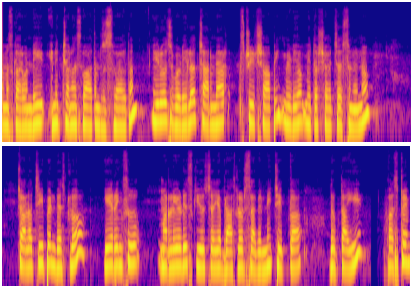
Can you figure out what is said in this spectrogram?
నమస్కారం అండి. యూనిక్ ఛానల్ స్వాగతం సుస్వాగతం. ఈరోజు వీడియోలో చార్మినార్ స్ట్రీట్ షాపింగ్ వీడియో మీతో షేర్ చేస్తున్నాను. చాలా చీప్ అండ్ బెస్ట్లో ఇయర్ రింగ్స్ మరి లేడీస్కి యూజ్ అయ్యే బ్రాస్లెట్స్ అవన్నీ చీప్గా దొరుకుతాయి. ఫస్ట్ టైం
